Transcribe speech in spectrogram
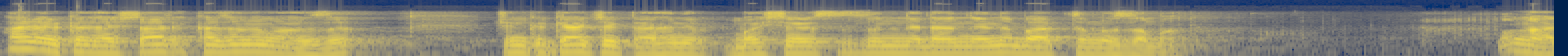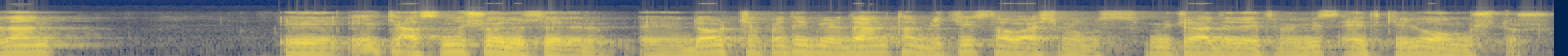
Hayır arkadaşlar kazanamazdı. Çünkü gerçekten hani başarısızlığın nedenlerine baktığımız zaman bunlardan e, ilk aslında şöyle söylerim. E, dört cephede birden tabii ki savaşmamız, mücadele etmemiz etkili olmuştur.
